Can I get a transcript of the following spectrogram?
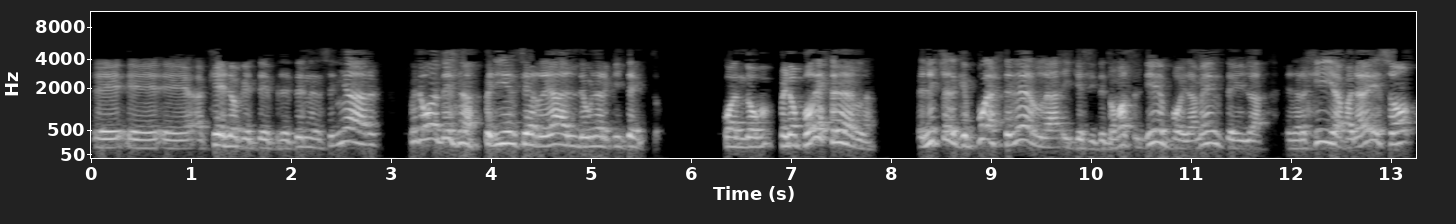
eh, eh, eh, qué es lo que te pretende enseñar, pero vos tenés una experiencia real de un arquitecto. Cuando, pero podés tenerla. El hecho de que puedas tenerla y que si te tomás el tiempo y la mente y la energía para eso,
